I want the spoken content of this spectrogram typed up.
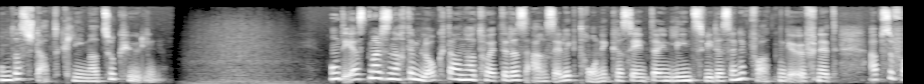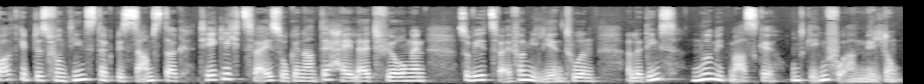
um das Stadtklima zu kühlen. Und erstmals nach dem Lockdown hat heute das Ars Electronica Center in Linz wieder seine Pforten geöffnet. Ab sofort gibt es von Dienstag bis Samstag täglich zwei sogenannte Highlight-Führungen sowie zwei Familientouren. Allerdings nur mit Maske und gegen Voranmeldung.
